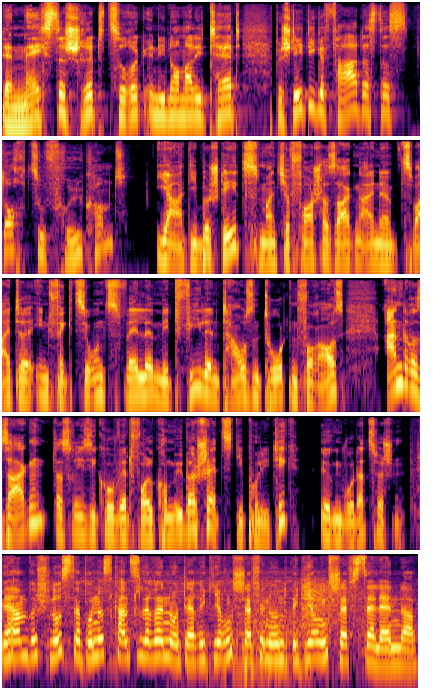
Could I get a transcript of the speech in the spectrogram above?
der nächste Schritt zurück in die Normalität. Besteht die Gefahr, dass das doch zu früh kommt? Ja, die besteht. Manche Forscher sagen eine zweite Infektionswelle mit vielen tausend Toten voraus. Andere sagen, das Risiko wird vollkommen überschätzt. Die Politik irgendwo dazwischen. Wir haben Beschluss der Bundeskanzlerin und der Regierungschefinnen und Regierungschefs der Länder.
